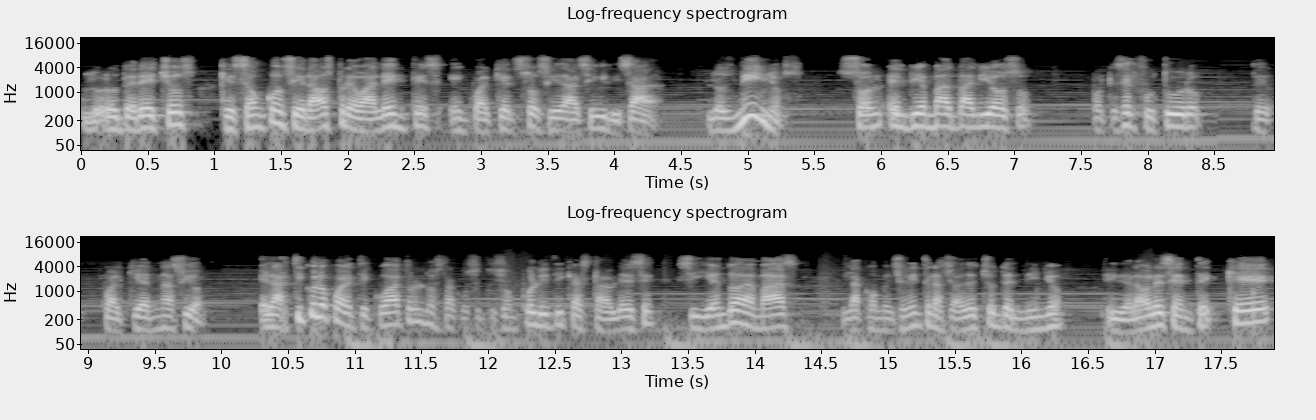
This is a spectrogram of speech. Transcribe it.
los derechos que son considerados prevalentes en cualquier sociedad civilizada. Los niños son el bien más valioso porque es el futuro de cualquier nación. El artículo 44 de nuestra Constitución Política establece, siguiendo además la Convención Internacional de Derechos del Niño y del Adolescente, que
